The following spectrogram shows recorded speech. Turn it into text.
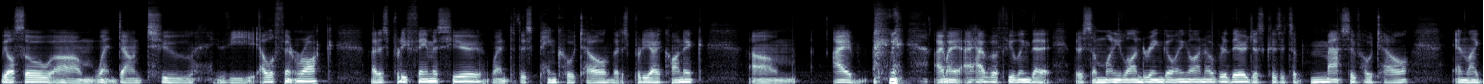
We also um, went down to the Elephant Rock, that is pretty famous here. Went to this pink hotel that is pretty iconic. Um, I I might I have a feeling that there's some money laundering going on over there just because it's a massive hotel and like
